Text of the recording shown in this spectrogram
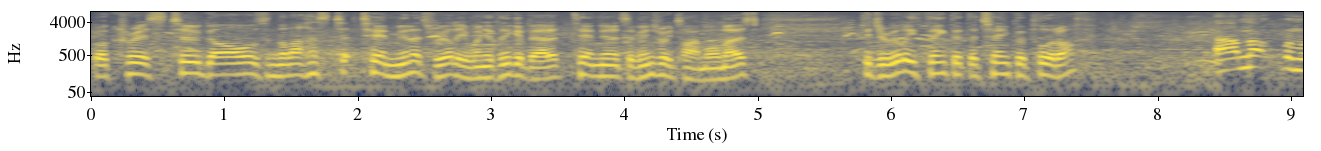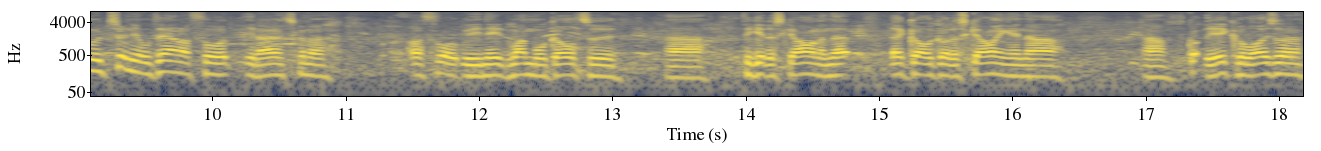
Well, Kris, two goals in the last 10 minutes, really, when you think about it. 10 minutes of injury time almost. Did you really think that the team could pull it off? Um, not when we were 2-0 down, I thought, you know, it's going to... I thought we needed one more goal to uh, to get us going, and that, that goal got us going and uh, uh, got the equaliser.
